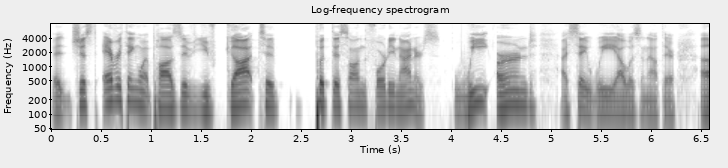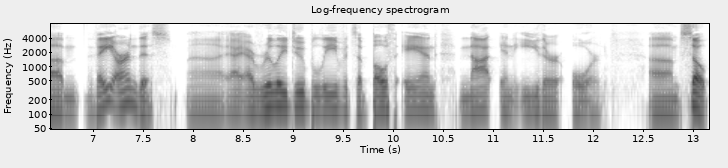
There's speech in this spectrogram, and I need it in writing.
it just everything went positive. You've got to put this on the 49ers. We earned, I say we, I wasn't out there. Um, they earned this. Uh, I, I, really do believe it's a both and, not an either or. Um, so,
